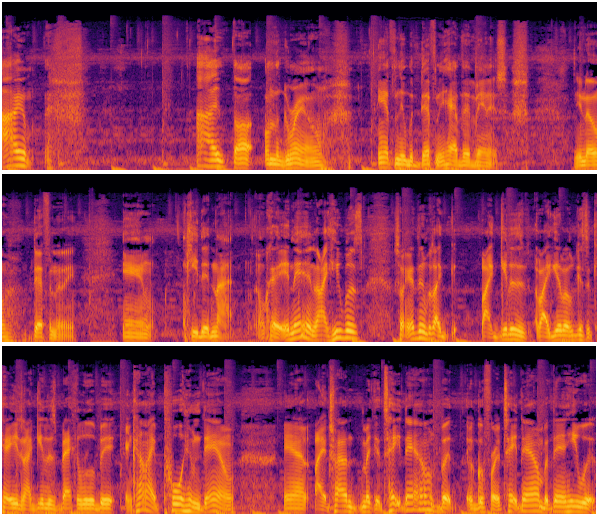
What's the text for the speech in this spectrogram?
I I thought on the ground Anthony would definitely have the advantage. You know, definitely. And he did not. Okay. And then like he was so Anthony was like like get his like get him up against the cage and I get his back a little bit and kind of like pull him down and like try to make a takedown, but go for a takedown. But then he would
